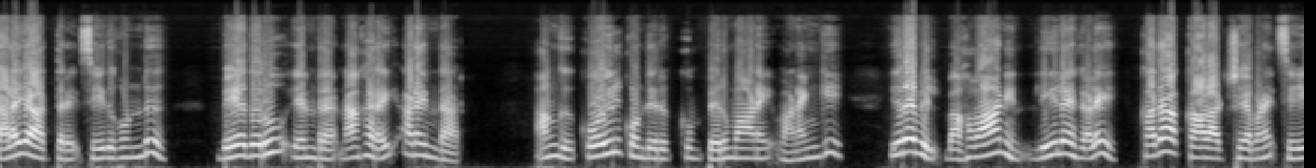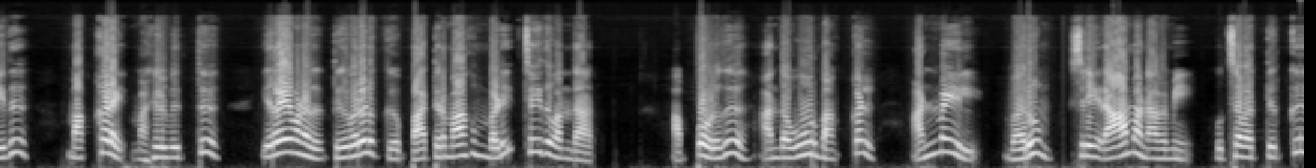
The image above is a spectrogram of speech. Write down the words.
தலையாத்திரை செய்து கொண்டு பேதரு என்ற நகரை அடைந்தார். அங்கு கோயில் கொண்டிருக்கும் பெருமானை வணங்கி இரவில் பகவானின் லீலைகளை கதா காலாட்சேபனை செய்து மக்களை மகிழ்வித்து இறைவனது திருவருளுக்கு பாத்திரமாகும்படி செய்து வந்தார். அப்பொழுது அந்த ஊர் மக்கள் அண்மையில் வரும் ஸ்ரீ ராம நவமி உற்சவத்திற்கு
